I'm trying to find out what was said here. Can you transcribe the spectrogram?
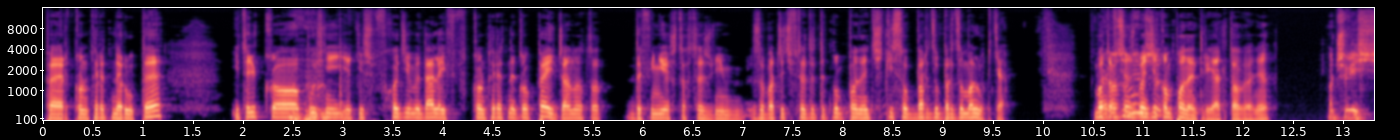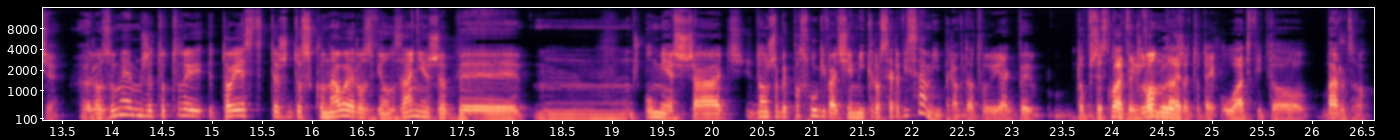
per konkretne ruty i tylko mhm. później, jak już wchodzimy dalej w konkretnego page'a, no to definiujesz, co chcesz w nim zobaczyć. Wtedy te komponenciki są bardzo, bardzo malutkie. Bo to wciąż będzie że... komponent reactowy, nie? Oczywiście. Rozumiem, że to, tutaj, to jest też doskonałe rozwiązanie, żeby um, umieszczać, no, żeby posługiwać się mikroserwisami, prawda? To jakby to wszystko Dokładnie, wygląda, ogóle... że tutaj ułatwi to bardzo.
